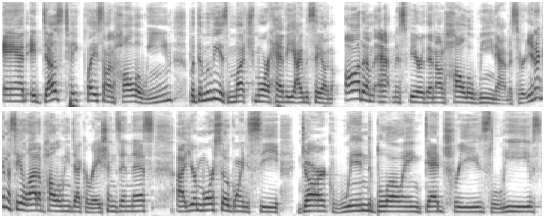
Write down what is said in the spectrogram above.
And it does take place on Halloween, but the movie is much more heavy, I would say, on autumn atmosphere than on Halloween atmosphere. You're not going to see a lot of Halloween decorations in this. Uh, you're more so going to see dark, wind blowing, dead trees, leaves,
